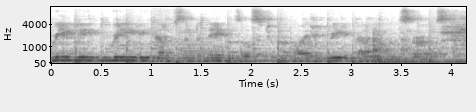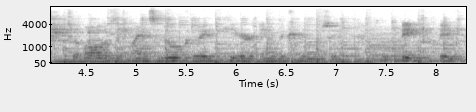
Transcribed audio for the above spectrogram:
really, really helps and enables us to provide a really valuable service to all of the clients locally here in the community. Big, big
